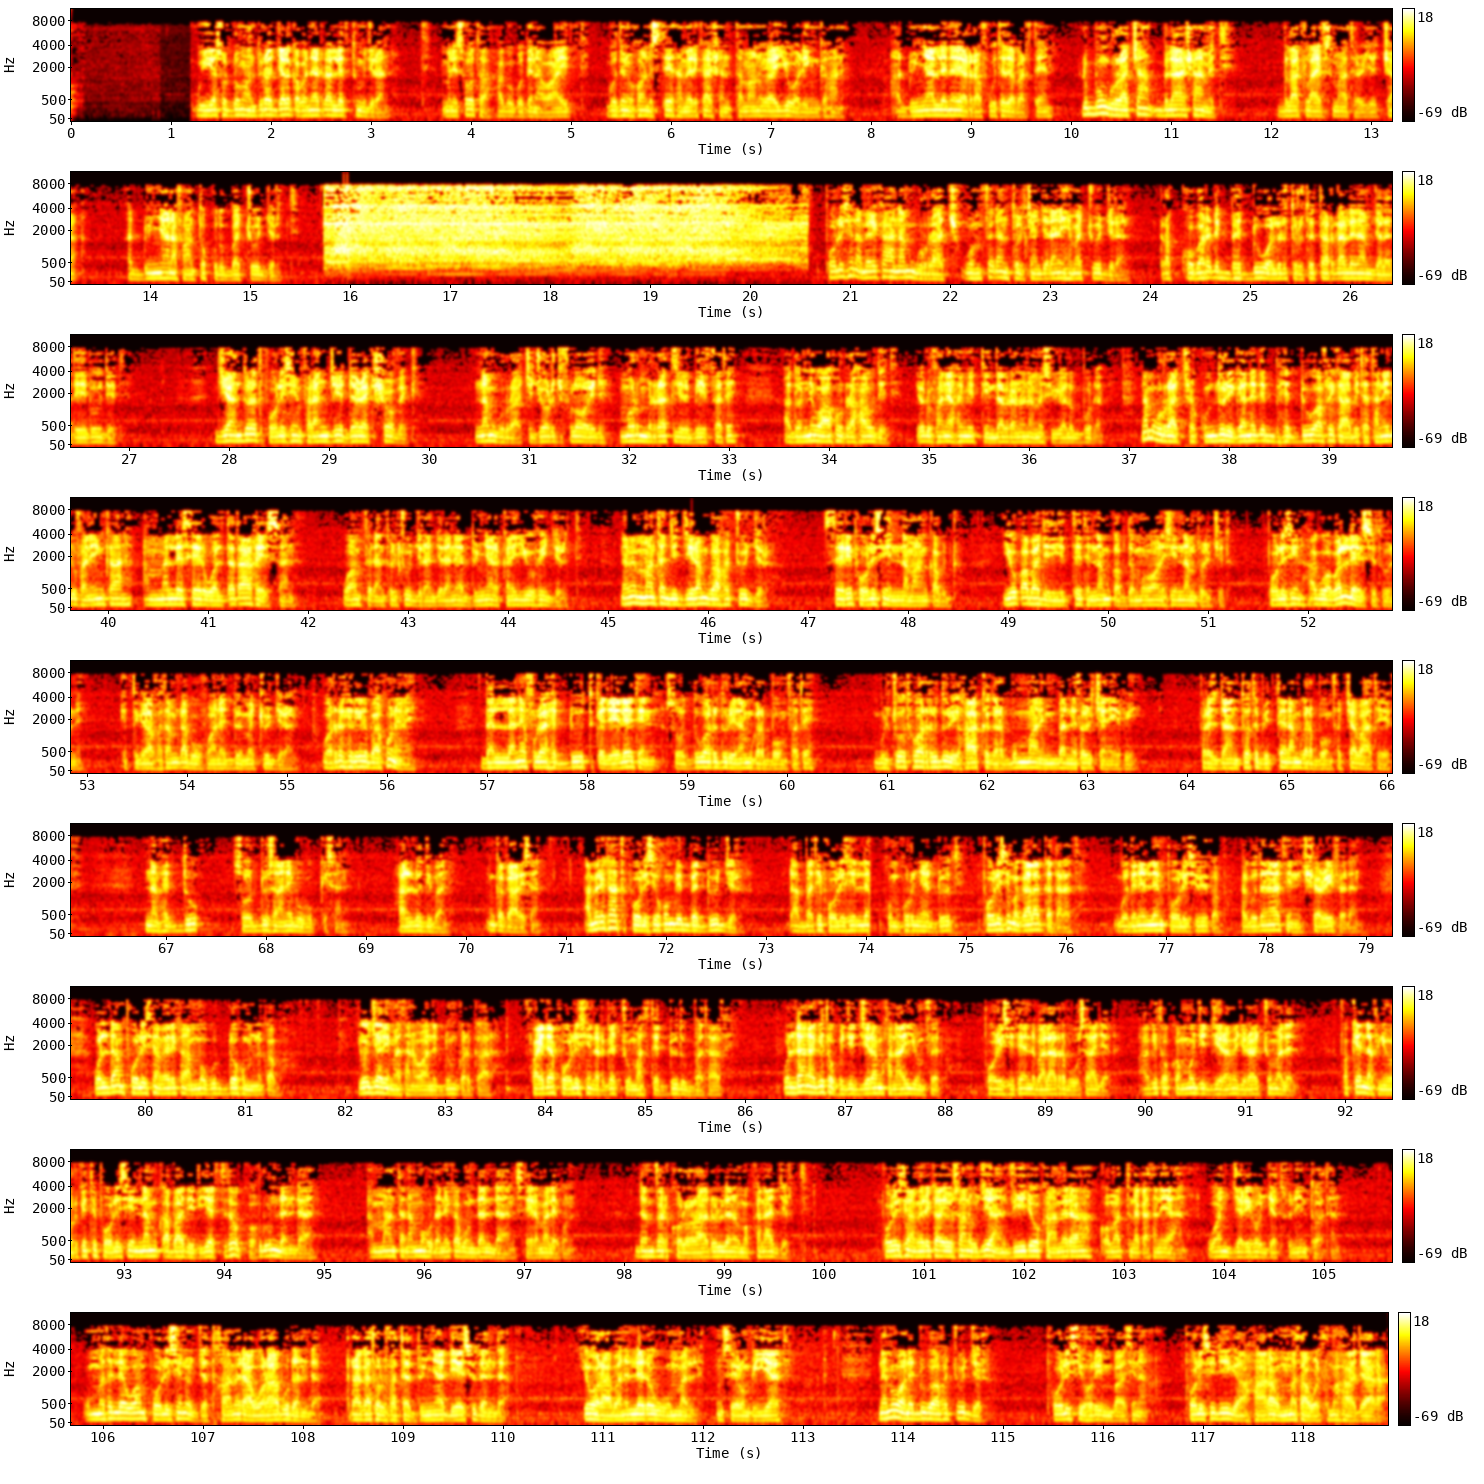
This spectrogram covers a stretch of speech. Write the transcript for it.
Guyyaa soddomaan dura jalqabanii irraa leettumu jiran. Minisoota haga godina waayitti godina kaan isteet Ameerikaa shantamaan yaayyoo waliin gahan. Addunyaallee na irraa fuutee dabarteen. Lubbuun gurraacha bilaashaa miti. Black Lives Matter jecha addunyaan afaan tokko dubbachuu jirti. Poolisiin Ameerikaa nam gurraacha wan fedhan tolchan jedhanii himachuu jiran rakkoo bara dhibba hedduu walirra turte tardaalee nam jala deebi'uu deete. Ji'aan duratti poolisiin faranjii Derek Chauvin nam gurraachi George Floyd mormi irratti jilbeeffate adoonni waa hurra haawdeete yoo dhufanii akkamii ittiin dabranuu nama siyyaa lubbuu dhabe. Nam gurraacha rakkum durii ganna dhibba hedduu Afrikaa bitatanii dhufaniin kaan ammallee seer walxaxaa keessan waan fedhan tolchuu jiran jedhanii addunyaan akkaniyyuu fi jirti. Namni maantan jijjiiram gaafachuu jira. Seerii poolisiin namaan qabdu. Yoo qaba diditteetiin nam qabda moo waan isiin nam tolchitu poolisiin haguma balleessituun itti gaafatam dhabuuf waan hedduu himachuu jiran warri hiriirbaa kunini dallane fula hedduutti qajeeleetiin soodduu warri durii nam garboonfate bulchoota warri durii akka garbummaan hin banne tolchanii fi pirezidaantoota bittee nam garboonfachaa baateef nam hedduu soodduu isaanii bubuqqisan halluu diban hin qaqaarisan ameerikaatti poolisii kum dhibba hedduu jira dhaabbati poolisiillee kumkurnya hedduuti poolisii magaalaa qaxarata godinilleen poolisii qaba. Godinaatiin sharii fedhan waldaan poolisii ameerikaa ammoo guddoo humna qaba. Yoo jarimatan waan hedduun gargaara. Faayidaa poolisiin argachuu malti hedduu dubbataaf waldaan agi tokko jijjiirama kanaayyuun fedhu. Poolisiiteen balaarra buusaa jedha. Agi tokko ammoo jijjiirame jiraachuu malee fakkeenyaaf niiworkitti poolisiin nam qabaa didiyyatti tokko hudhuu hin danda'an. Ammaan tan amma hudhanii qabuu hin danda'an. Seera malee kun. Danver koloraadoollee nama akkanaa jirti. Poolisii ameerikaa yoo isaan hoji'an viidiyoo kaameraa qomatti naqatanii yaa'an waan jarii hojjetu suniin to'atan ummatillee waan poolisiin hojjetu kaameraa waraabuu danda'a. Raga tolfate addunyaa dhiyeessuu danda'a. Yoo waraabanillee dhowwuun malle. Kun seeruun biyyaati. Namni waan hedduu gaafachuu jira. Poolisii horii hin baasina. Poolisii diigaa haaraa ummataa walti makaa jaara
